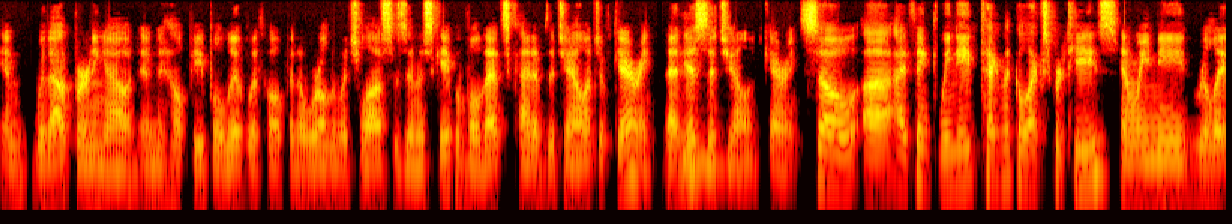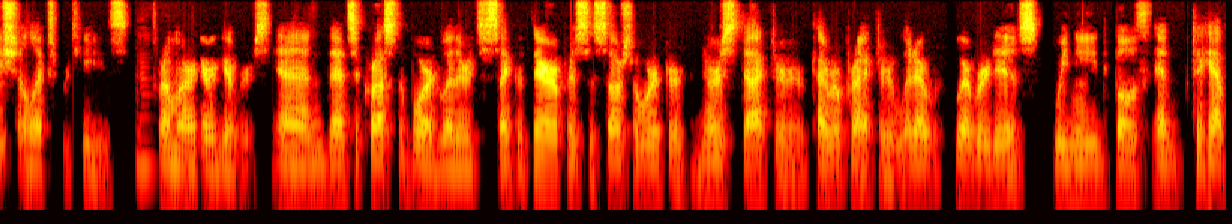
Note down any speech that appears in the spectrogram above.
and without burning out and to help people live with hope in a world in which loss is inescapable? That's kind of the challenge of caring. That is the mm-hmm. challenge caring. So uh, I think we need technical expertise and we need relational expertise mm-hmm. from our caregivers. And that's across the board, whether it's a psychotherapist, a social worker, nurse, doctor, chiropractor, whatever, whoever it is. We need both and to have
